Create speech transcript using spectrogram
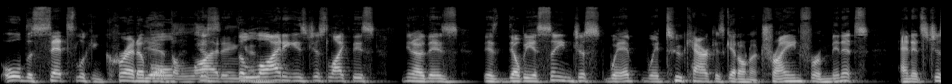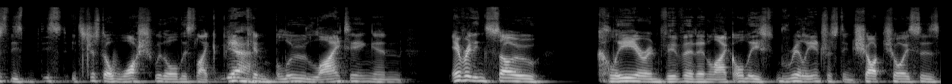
all the sets look incredible. Yeah, the just lighting the and- lighting is just like this. You know, there's there's there'll be a scene just where where two characters get on a train for a minute, and it's just this this it's just a wash with all this like pink Yeah. and blue lighting and everything's so clear and vivid and like all these really interesting shot choices.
